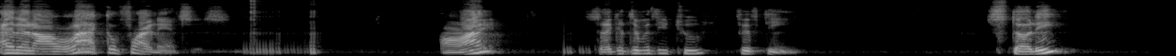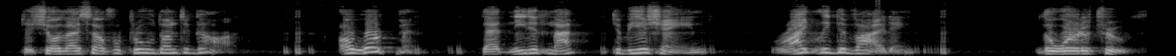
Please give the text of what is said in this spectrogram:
and in our lack of finances. All right? 2 Timothy 2 15. Study to show thyself approved unto God, a workman that needeth not to be ashamed, rightly dividing the word of truth.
